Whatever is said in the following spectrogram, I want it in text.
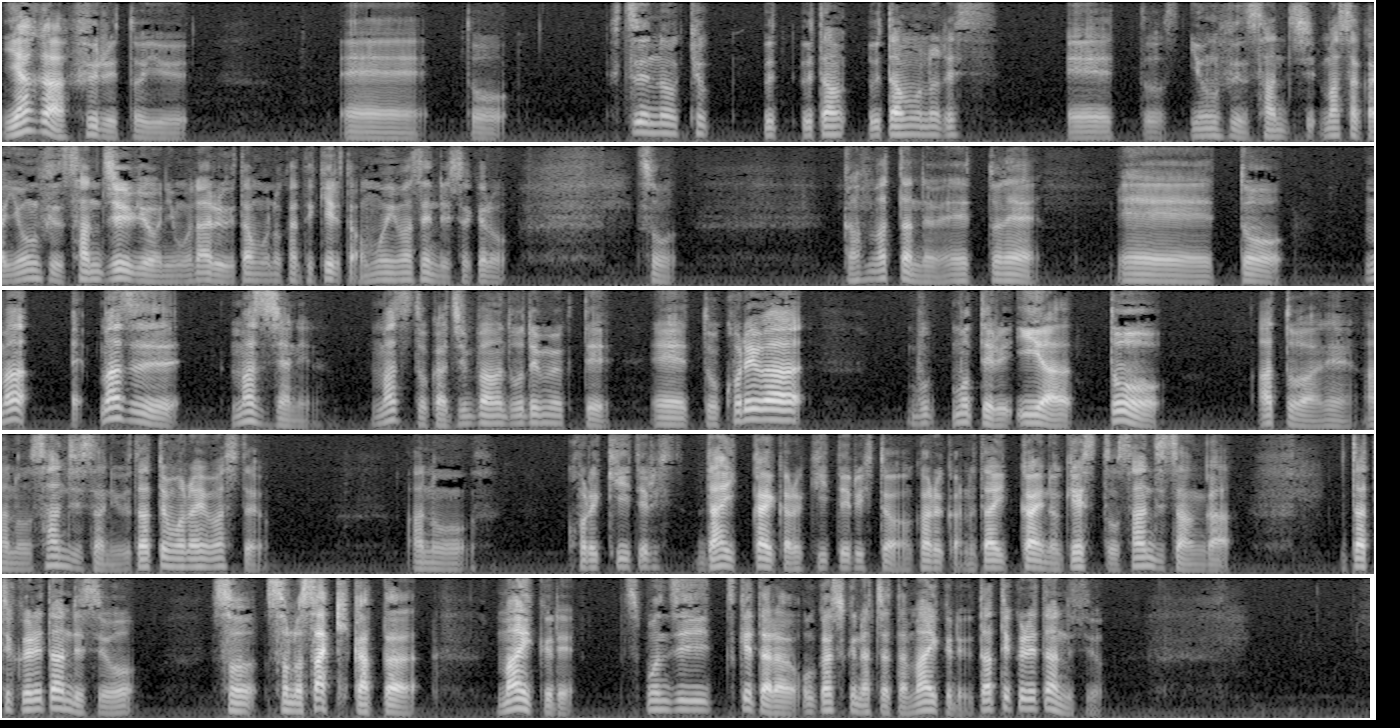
ー、矢が降るという、えーっと、普通の曲、歌、歌物です。えっと、4分30、まさか4分30秒にもなる歌物ができるとは思いませんでしたけど、そう。頑張ったんだよ。えっとね、えっと、ま、まず、まずじゃねえな。まずとか順番はどうでもよくて、えーっと、これは、持ってるイヤーと、あとはね、あの、サンジさんに歌ってもらいましたよ。あの、これ聞いてる人、第1回から聞いてる人はわかるかな第1回のゲスト、サンジさんが歌ってくれたんですよ。そ、そのさっき買ったマイクで、スポンジつけたらおかしくなっちゃったマイクで歌ってくれたんですよ。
